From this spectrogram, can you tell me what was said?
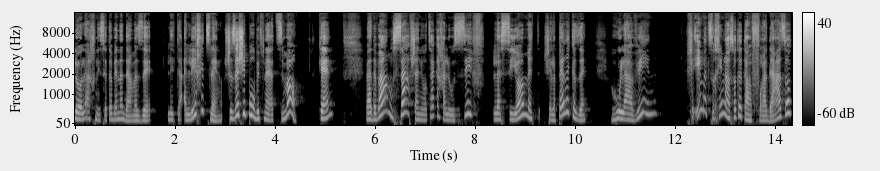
לא להכניס את הבן אדם הזה לתהליך אצלנו, שזה שיפור בפני עצמו, כן? והדבר הנוסף שאני רוצה ככה להוסיף לסיומת של הפרק הזה, הוא להבין שאם מצליחים לעשות את ההפרדה הזאת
